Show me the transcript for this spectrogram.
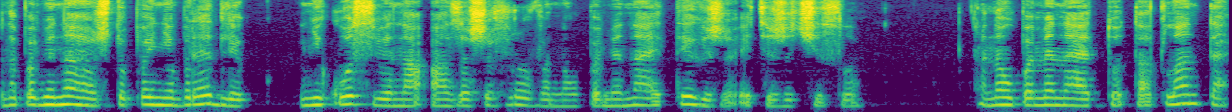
Напоминаю, что Пенни Брэдли не косвенно, а зашифрованно упоминает их же, эти же числа. Она упоминает тот Атланта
